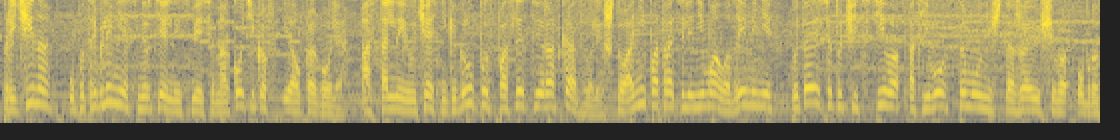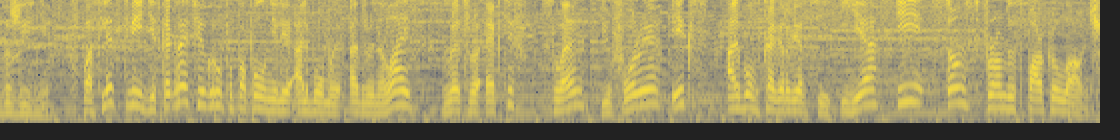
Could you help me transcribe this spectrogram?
Причина — употребление смертельной смеси наркотиков и алкоголя. Остальные участники группы впоследствии рассказывали, что они потратили немало времени, пытаясь отучить Стива от его самоуничтожающего образа жизни. Впоследствии дискографию группы пополнили альбомы Adrenalize, Retroactive, Slang, Euphoria, X, альбом кавер-версий Yeah и Songs from the Sparkle Lounge.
